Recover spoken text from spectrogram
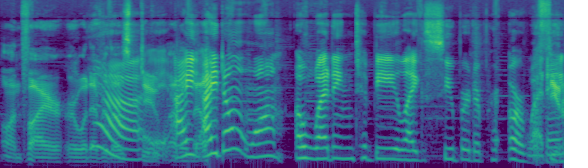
on fire or whatever Yeah, those do. I, I, don't know. I don't want a wedding to be like super depressed or wedding.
